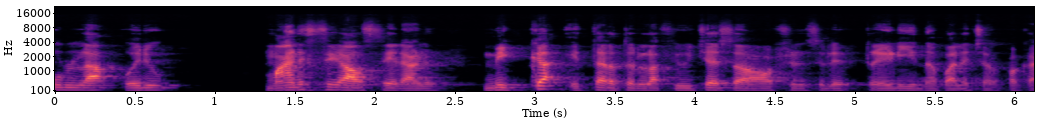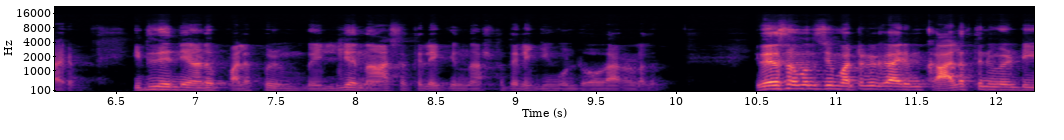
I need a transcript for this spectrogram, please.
ഉള്ള ഒരു മാനസികാവസ്ഥയിലാണ് മിക്ക ഇത്തരത്തിലുള്ള ഫ്യൂച്ചേഴ്സ് ഓപ്ഷൻസിൽ ട്രേഡ് ചെയ്യുന്ന പല ചെറുപ്പക്കാരും. ഇത് തന്നെയാണ് പലപ്പോഴും വലിയ നാശത്തിലേക്കും നഷ്ടത്തിലേക്കും കൊണ്ടുപോകാറുള്ളത്. ഇവരെ സംബന്ധിച്ച് മറ്റൊരു കാര്യം കാലത്തിന് വേണ്ടി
